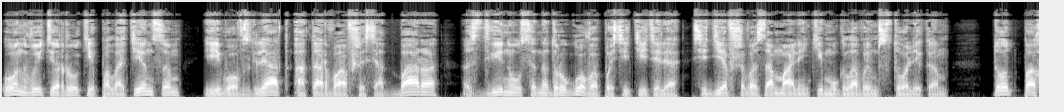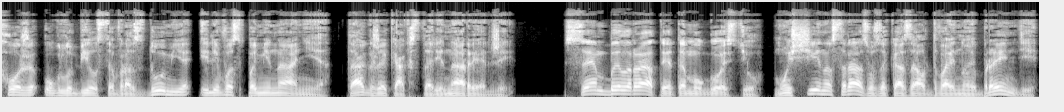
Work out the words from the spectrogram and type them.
Он вытер руки полотенцем и его взгляд, оторвавшись от бара, сдвинулся на другого посетителя, сидевшего за маленьким угловым столиком. Тот, похоже, углубился в раздумья или воспоминания, так же, как старина Реджи. Сэм был рад этому гостю. Мужчина сразу заказал двойной бренди,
